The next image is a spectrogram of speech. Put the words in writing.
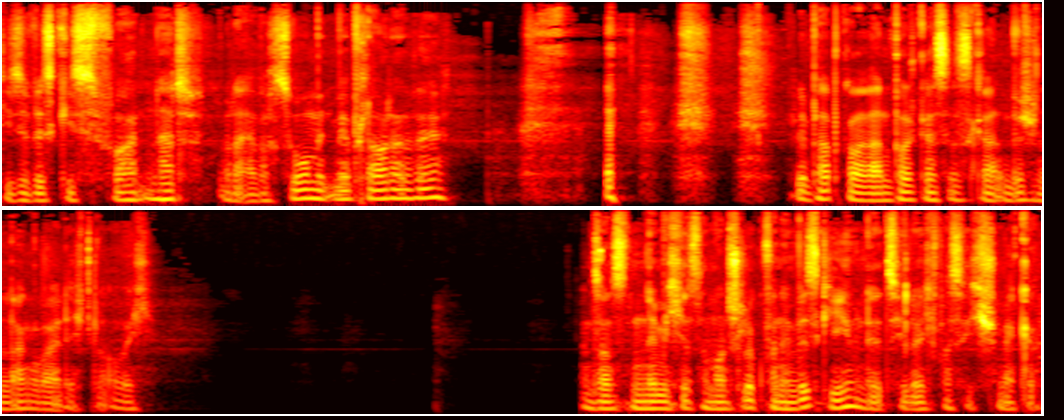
diese Whiskys vorhanden hat oder einfach so mit mir plaudern will? Für den Pappkameraden-Podcast ist es gerade ein bisschen langweilig, glaube ich. Ansonsten nehme ich jetzt nochmal einen Schluck von dem Whisky und erzähle euch, was ich schmecke.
